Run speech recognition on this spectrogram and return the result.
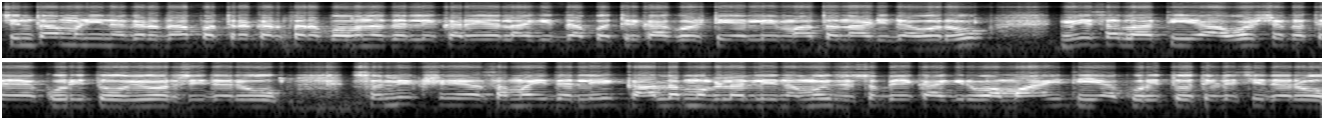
ಚಿಂತಾಮಣಿ ನಗರದ ಪತ್ರಕರ್ತರ ಭವನದಲ್ಲಿ ಕರೆಯಲಾಗಿದ್ದ ಪತ್ರಿಕಾಗೋಷ್ಠಿಯಲ್ಲಿ ಮಾತನಾಡಿದ ಅವರು, ಮೀಸಲಾತಿಯ ಅವಶ್ಯಕತೆಯ ಕುರಿತು ವಿವರಿಸಿದರು. ಸಮೀಕ್ಷೆಯ ಸಮಯದಲ್ಲಿ ಕಾಲಮ್ಗಳಲ್ಲಿ ನಮೂದಿಸಬೇಕಾಗಿರುವ ಮಾಹಿತಿಯ ಕುರಿತು ತಿಳಿಸಿದರು.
